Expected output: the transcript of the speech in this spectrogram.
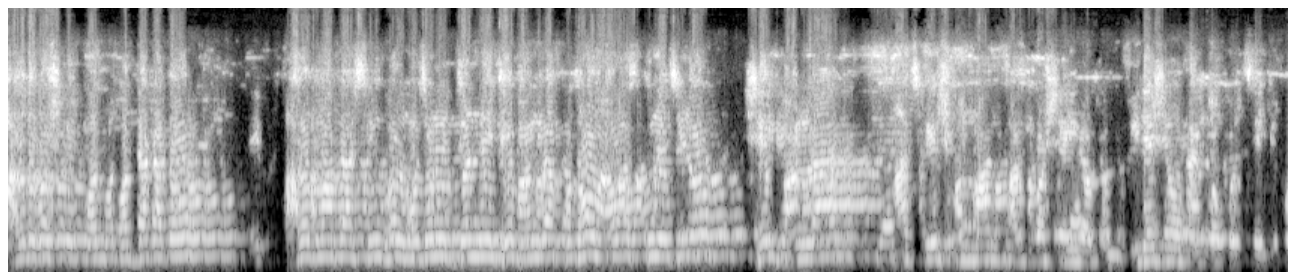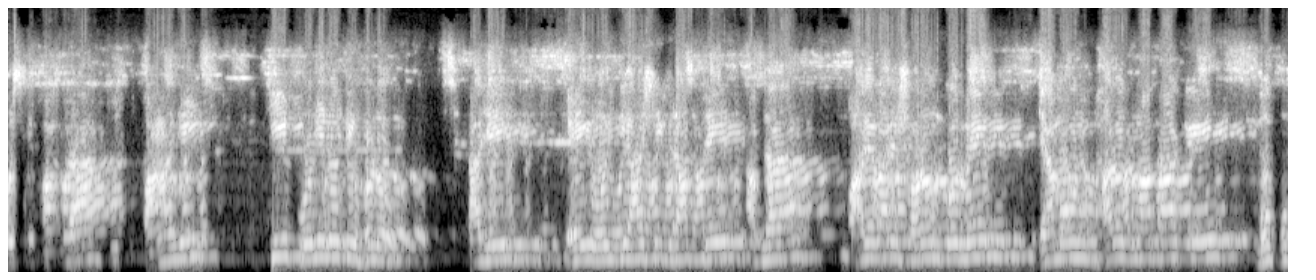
ভারতবর্ষের পদ- ভারত মাতার শৃঙ্খল মোচনের জন্য যে বাংলা প্রথম আওয়াজ তুলেছিল, সেই বাংলার আজকের সম্মান ভারতবর্ষে এইরকম। বিদেশেও ব্যঙ্গ করছে যে পশ্চিম বাংলা বাঙালি কি পরিণতি হলো? কাজেই এই ঐতিহাসিক রাত্রে আপনারা বারে বারে স্মরণ করবেন, যেমন ভারত মাতাকে মুক্ত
